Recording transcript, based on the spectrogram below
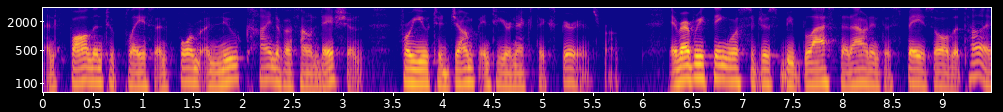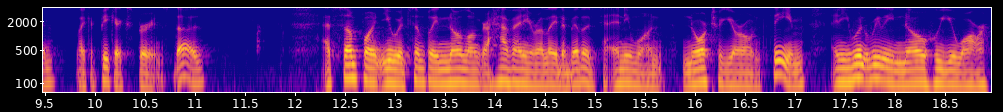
and fall into place and form a new kind of a foundation for you to jump into your next experience from. If everything was to just be blasted out into space all the time, like a peak experience does, at some point, you would simply no longer have any relatability to anyone, nor to your own theme, and you wouldn't really know who you are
